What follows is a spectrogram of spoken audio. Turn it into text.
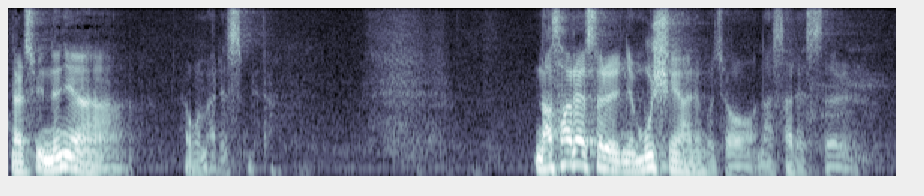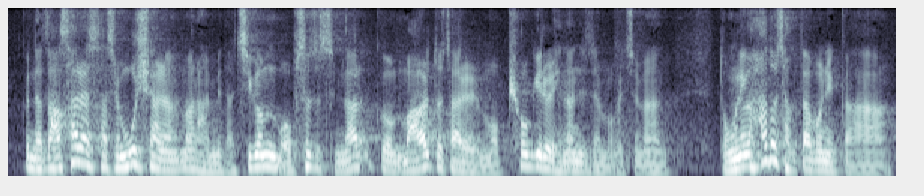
날 수 있느냐라고 말했습니다. 나사렛을 이제 무시하는 거죠. 나사렛을. 근데 나사렛 사실 무시하는 말 합니다. 지금 없어졌습니다. 그 마을도 잘 뭐 표기를 해놨는지 잘 모르겠지만 동네가 하도 작다 보니까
